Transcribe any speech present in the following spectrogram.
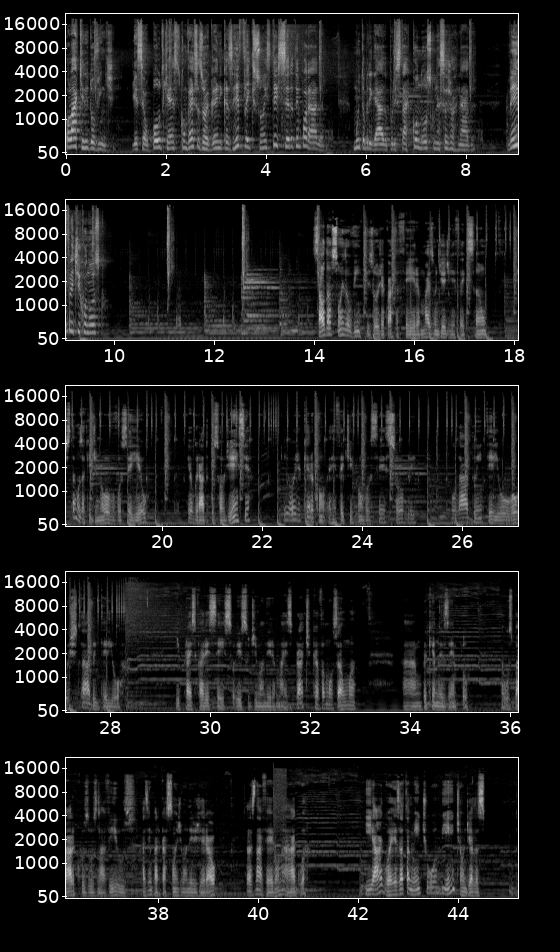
Olá, querido ouvinte. Esse é o podcast Conversas Orgânicas Reflexões, terceira temporada. Muito obrigado por estar conosco nessa jornada. Vem refletir conosco. Saudações ouvintes, hoje é quarta-feira, mais um dia de reflexão. Estamos aqui de novo, você e eu. Eu grato por sua audiência e hoje eu quero refletir com você sobre o lado interior ou estado interior. E para esclarecer isso, isso de maneira mais prática, vamos a, uma, a um pequeno exemplo. Os barcos, os navios, as embarcações de maneira geral, elas navegam na água. E a água é exatamente o ambiente onde elas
